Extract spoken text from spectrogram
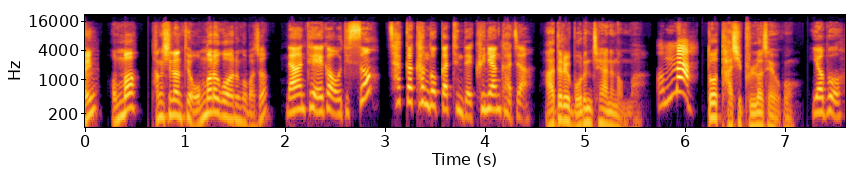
엥? 엄마? 당신한테 엄마라고 하는 거 맞아? 나한테 애가 어딨어? 착각한 것 같은데 그냥 가자 아들을 모른 채 하는 엄마. 엄마! 또 다시 불러세우고 여보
